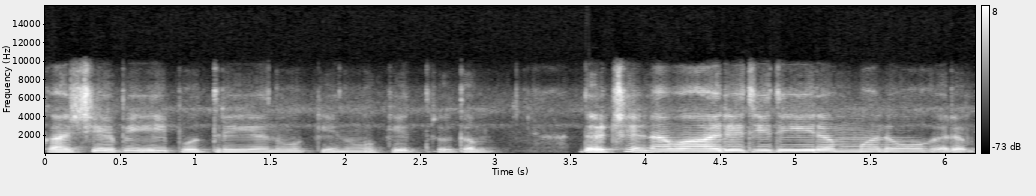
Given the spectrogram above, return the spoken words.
കശ്യപി പുത്രിയെ നോക്കി നോക്കി ദ്രുതം. ദക്ഷിണവാരിധി തീരം മനോഹരം.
